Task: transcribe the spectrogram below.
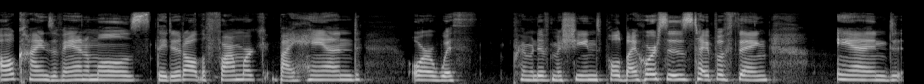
all kinds of animals. They did all the farm work by hand or with primitive machines pulled by horses, type of thing. And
